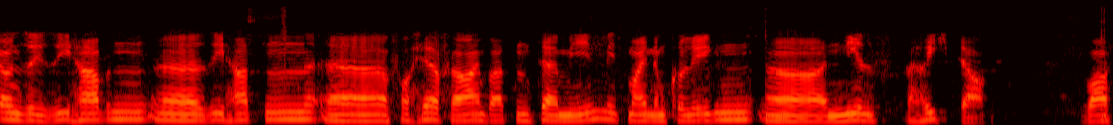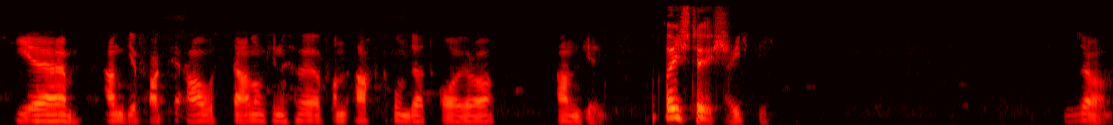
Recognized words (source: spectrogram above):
Schauen Sie, Sie haben, äh, Sie hatten äh, vorher vereinbarten Termin mit meinem Kollegen äh, Nils Richter, was die angefragte Auszahlung in Höhe von 800 Euro angeht. Richtig. Richtig. So,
